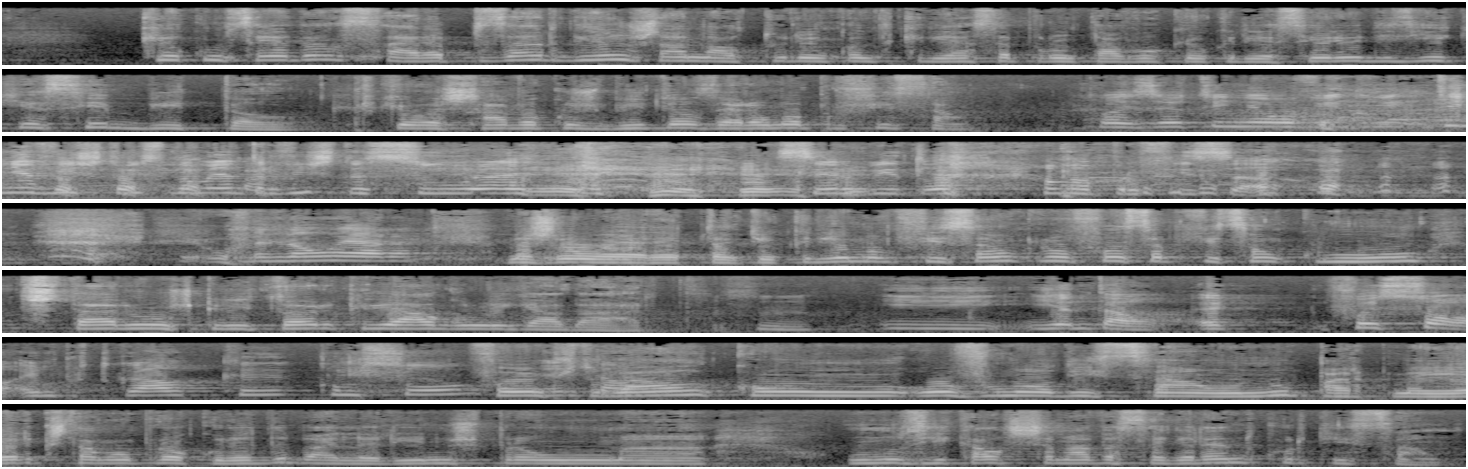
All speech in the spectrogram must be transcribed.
que eu comecei a dançar. Apesar de eu já na altura, enquanto criança, perguntavam o que eu queria ser, eu dizia que ia ser Beatle, porque eu achava que os Beatles eram uma profissão. Pois, eu tinha ouvido, tinha visto isso numa entrevista sua, ser Beatle é uma profissão. Mas não era. Mas não era, portanto, eu queria uma profissão que não fosse a profissão comum de estar num escritório, queria algo ligado à arte. Hum. E, e, então, foi só em Portugal que começou? Foi em então... Portugal, com, houve uma audição no Parque Meyer que estavam à procura de bailarinos para uma, um musical que chamava-se A Grande Curtição.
